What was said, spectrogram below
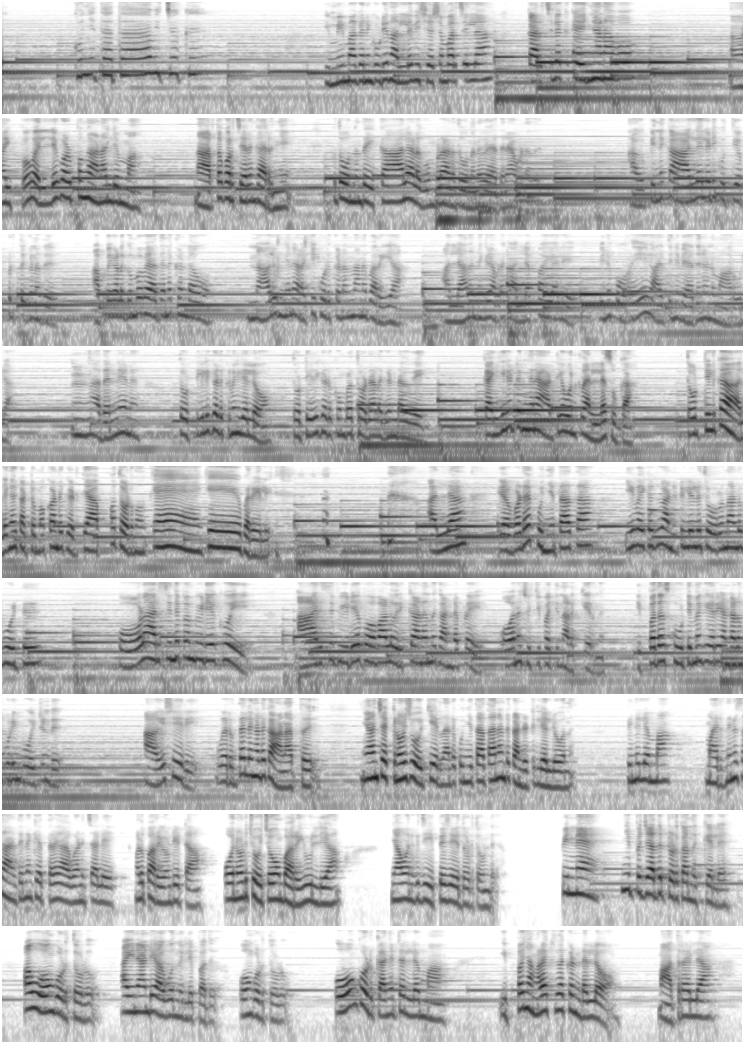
കുഞ്ഞിത്താത്ത വിച്ചോക്ക്. ഇമ്മി മകനും കൂടി നല്ല വിശേഷം പറിച്ചില്ല. കരച്ചിലൊക്കെ കഴിഞ്ഞാണാവോ? ആ ഇപ്പൊ വലിയ കുഴപ്പം കാണാനില്ലമ്മ. നേരത്തെ കുറച്ചു നേരം കരഞ്ഞ്. ഇപ്പൊ തോന്നുന്നത് ഈ കാലം ഇളകുമ്പോഴാണ് തോന്നുന്നത് വേദന ആവണത് അത് പിന്നെ കാലിലല്ലടി കുത്തിവെപ്പ് എടുത്തിക്കണത് അപ്പൊ ഇളകുമ്പോ വേദന ഒക്കെ ഉണ്ടാവും. എന്നാലും ഇങ്ങനെ ഇളക്കി കൊടുക്കണം എന്നാണ് പറയാ. അല്ലാന്നുണ്ടെങ്കിൽ അവിടെ കല്ലപ്പായാലേ പിന്നെ കുറേ കാലത്തിന് വേദന ഒന്നും മാറൂല. അതന്നെയാണ്. തൊട്ടിയിൽ കിടക്കണില്ലല്ലോ. തൊട്ടിയിൽ കിടക്കുമ്പോൾ തൊട ഇളകുണ്ടാവേ. കയ്യിലിട്ട് ഇങ്ങനെ ആട്ടിയ ഓനക്ക് നല്ല സുഖ. തൊട്ടിൽക്ക അല്ലെങ്കിൽ കട്ടുമ്പോ കണ്ട് കിടത്തി അപ്പൊ തുടങ്ങും കേ കേ പറയൽ. അല്ല എവിടെ കുഞ്ഞിത്താത്ത? ഈ വൈക്കൊക്കെ കണ്ടിട്ടില്ലല്ലോ ചോറുന്നാണ്ട് പോയിട്ട്? ഓൾ ആരിസിന്റെ ഇപ്പം പീടിയേക്ക് പോയി. ആരിസ് പീടിയെ പോവാൾ ഒരുക്കാണെന്ന് കണ്ടപ്പോഴേ ഓനെ ചുറ്റിപ്പറ്റി നടക്കായിരുന്നു ഇപ്പതാ സ്കൂട്ടിമ്മ കയറി രണ്ടാളും കൂടിയും പോയിട്ടുണ്ട്. അത് ശരി. വെറുതെ അല്ല ഇങ്ങോട്ട് കാണാത്തത്? ഞാൻ ചെക്കനോട് ചോദിക്കായിരുന്നു. എന്റെ കുഞ്ഞിത്താത്താനായിട്ട് കണ്ടിട്ടില്ലല്ലോ എന്ന് പിന്നെ ഇല്ലമ്മ മരുന്നിനും സാധനത്തിനൊക്കെ എത്രയാവുകയെന്ന് വെച്ചാലേ നിങ്ങൾ പറയോണ്ടിട്ടാ. ഓനോട് ചോദിച്ചോ ഓൻ പറയൂല്ല. ഞാൻ ഓനക്ക് ജി പേ ചെയ്ത് കൊടുത്തോണ്ട്. പിന്നെ ഇനി ഇപ്പം ജാത് ഇട്ട് കൊടുക്കാൻ നിൽക്കല്ലേ ആ ഓൻ കൊടുത്തോളൂ. അതിനാണ്ടി ആവുമൊന്നുമില്ല ഇപ്പം അത്. ഓൻ കൊടുത്തോളൂ. ഓൻ കൊടുക്കാഞ്ഞിട്ടല്ലമ്മ ഇപ്പം ഞങ്ങളെ ഇതൊക്കെ ഉണ്ടല്ലോ. മാത്രമല്ല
